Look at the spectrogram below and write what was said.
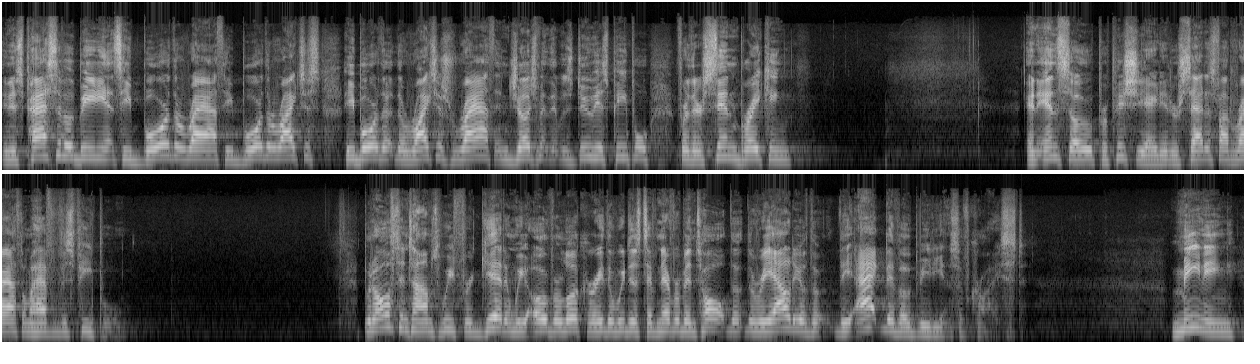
In his passive obedience, he bore the wrath, he bore the righteous, he bore the, the righteous wrath and judgment that was due his people for their sin breaking. And in so propitiated or satisfied wrath on behalf of his people. But oftentimes we forget and we overlook, or either we just have never been taught the, the reality of the, the active obedience of Christ. Meaning,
